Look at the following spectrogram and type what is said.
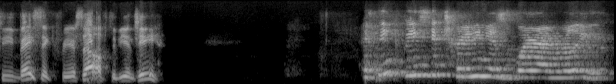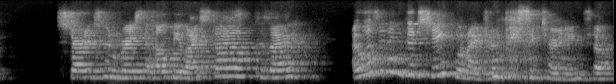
to be basic for yourself, to BMT? I think basic training is where I really started to embrace a healthy lifestyle because I I wasn't in good shape when I joined basic training, so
